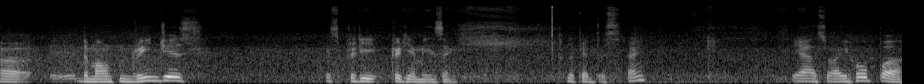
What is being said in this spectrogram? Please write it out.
uh, the mountain ranges. It's pretty pretty amazing. Look at this right? Yeah so i hope uh,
